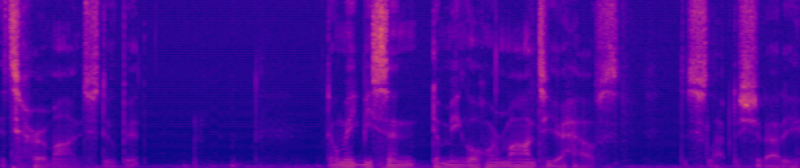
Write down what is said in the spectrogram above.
It's Herman, stupid. Don't make me send Domingo Herman to your house to slap the shit out of you.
